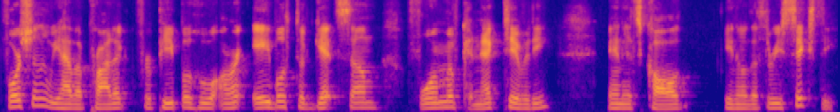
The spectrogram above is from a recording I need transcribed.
fortunately we have a product for people who aren't able to get some form of connectivity and it's called you know the 360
